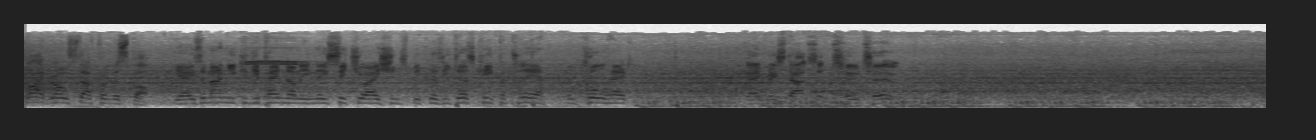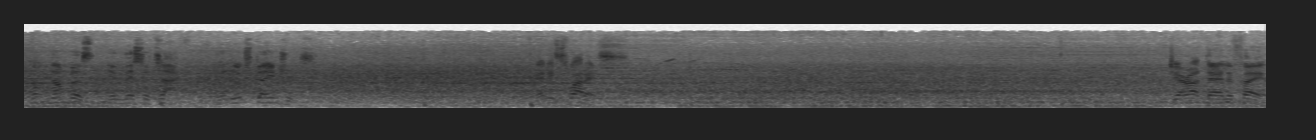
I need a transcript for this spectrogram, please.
Slide rule stuff from the spot. Yeah, he's a man you can depend on in these situations because he does keep a clear and cool head. Game restarts at 2-2. They've got numbers in this attack, and it looks dangerous. Denis Suarez. Gerard Deulofeu.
